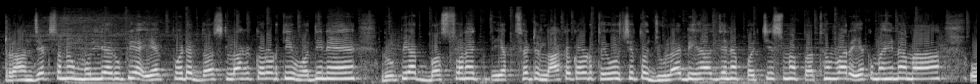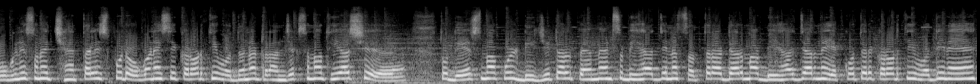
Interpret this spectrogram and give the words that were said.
ટ્રાન્ઝેક્શનનું મૂલ્ય રૂપિયા એક પોઈન્ટ દસ લાખ કરોડથી વધીને રૂપિયા બસો ને એકસઠ લાખ કરોડ થયું છે, તો જુલાઈ બે હજાર પચીસમાં પ્રથમવાર એક મહિનામાં ઓગણીસો ને છેતાલીસ ફૂટ ઓગણએંસી કરોડથી વધુના ટ્રાન્ઝેક્શનો થયા છે. તો દેશમાં કુલ ડિજિટલ પેમેન્ટ્સ બે હજાર સત્તર અઢારમાં બે હજારને એકોતેર કરોડથી વધીને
